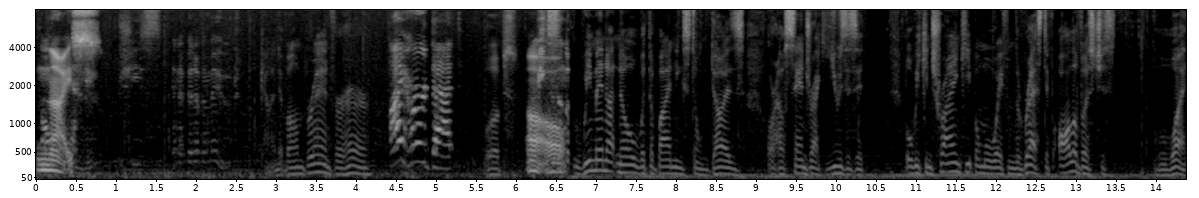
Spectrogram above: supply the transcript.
Nice. you, she's in a bit of a mood. Kind of on brand for her. I heard that. Whoops. Uh-oh. We may not know what the Binding Stone does or how Sandrak uses it, but we can try and keep him away from the rest if all of us just. What?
